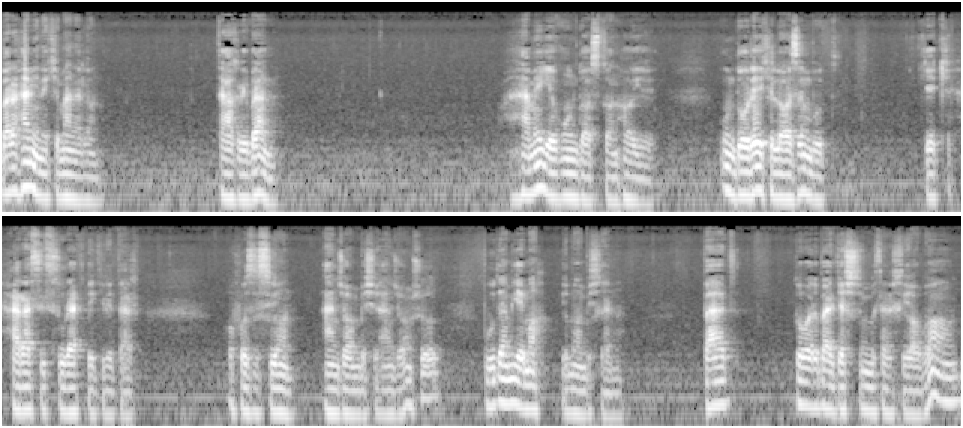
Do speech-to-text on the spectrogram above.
برای همینه که من الان تقریبا همه اون داستان های اون دوره که لازم بود یک حرسی صورت بگیره در اپوزیسیون انجام بشه انجام شد. بودم یه ماه یه ماه بیشتر نه. بعد دوباره برگشتیم به طرف خیابان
